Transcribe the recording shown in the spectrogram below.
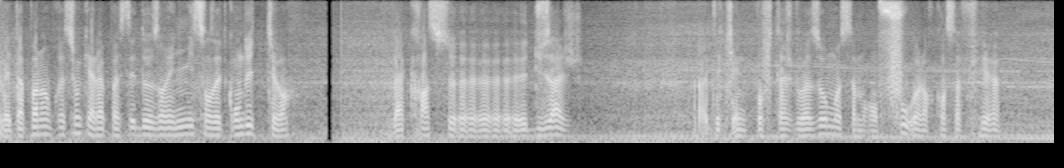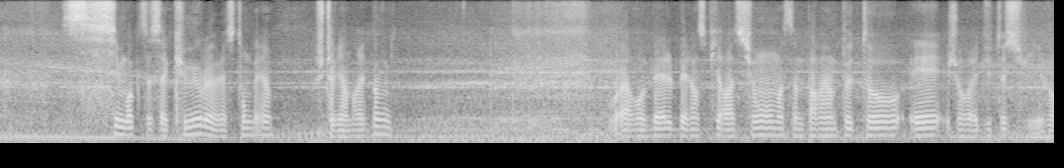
Mais t'as pas l'impression qu'elle a passé deux ans et demi sans être conduite tu vois. La crasse euh, d'usage. Euh, dès qu'il y a une pauvre tache d'oiseau moi ça me rend fou. Alors quand ça fait 6 euh, mois que ça s'accumule laisse tomber hein. je te viendrai dingue. Voilà rebelle belle inspiration. Moi ça me paraît un peu tôt et j'aurais dû te suivre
